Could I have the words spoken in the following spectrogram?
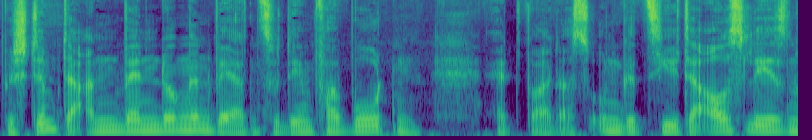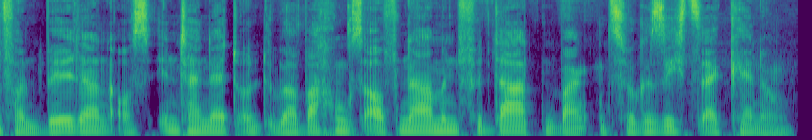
Bestimmte Anwendungen werden zudem verboten, etwa das ungezielte Auslesen von Bildern aus Internet- und Überwachungsaufnahmen für Datenbanken zur Gesichtserkennung.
